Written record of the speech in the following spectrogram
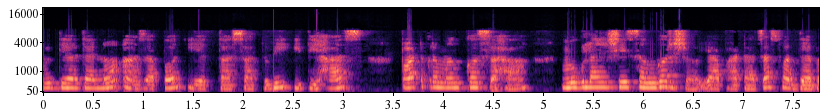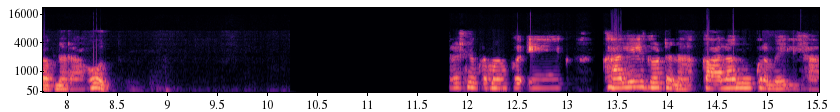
विद्यार्थ्यांनो आज आपण इयत्ता सातवी इतिहास पाठ क्रमांक सहा मुघलांशी संघर्ष या पाठाचा स्वाध्याय बघणार आहोत. प्रश्न क्रमांक एक खालील घटना कालानुक्रमे लिहा.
